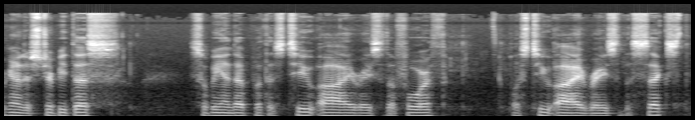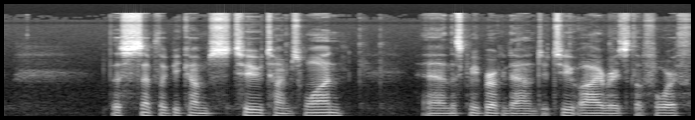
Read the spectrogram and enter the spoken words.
we're going to distribute this. So we end up with this 2i raised to the fourth plus 2i raised to the sixth. This simply becomes 2 times 1 and this can be broken down to 2i raised to the fourth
